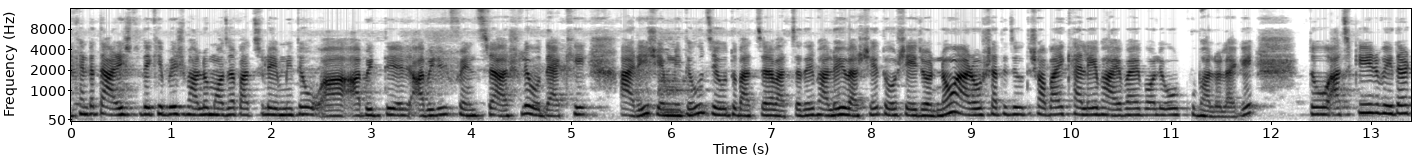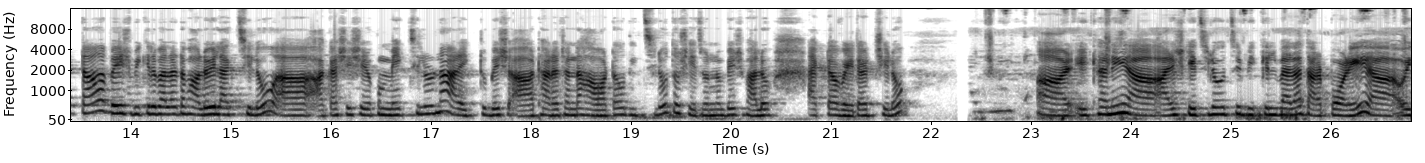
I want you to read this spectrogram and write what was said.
এখানটাতে আরিশ দেখে বেশ ভালো মজা পাচ্ছিল। এমনিতেও আবিরদের, আবিরের ফ্রেন্ডসরা আসলে ও দেখে আরিশ। এমনিতেও যেহেতু বাচ্চারা বাচ্চাদের ভালোই বাসে, তো সেই জন্য। আর ওর সাথে যেহেতু সবাই খেলে, ভাই ভাই বলে, ওর খুব ভালো লাগে। তো আজকের ওয়েদারটা বেশ বিকেলবেলাটা ভালোই লাগছিল। আকাশে সেরকম মেঘ ছিল না, আর একটু বেশ ঠান্ডা ঠান্ডা হাওয়াটাও দিচ্ছিল। তো সেই জন্য বেশ ভালো একটা ওয়েদার ছিল। আর এখানে আরিশ গেছিল হচ্ছে বিকেলবেলা, তারপরে ওই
